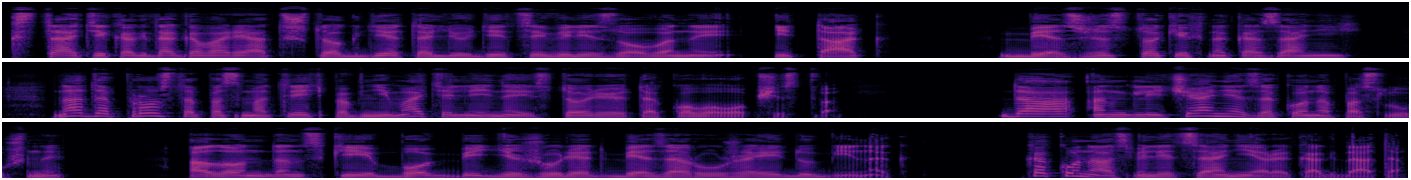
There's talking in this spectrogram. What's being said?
Кстати, когда говорят, что где-то люди цивилизованы и так, без жестоких наказаний, надо просто посмотреть повнимательней на историю такого общества. Да, англичане законопослушны, а лондонские бобби дежурят без оружия и дубинок, как у нас милиционеры когда-то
